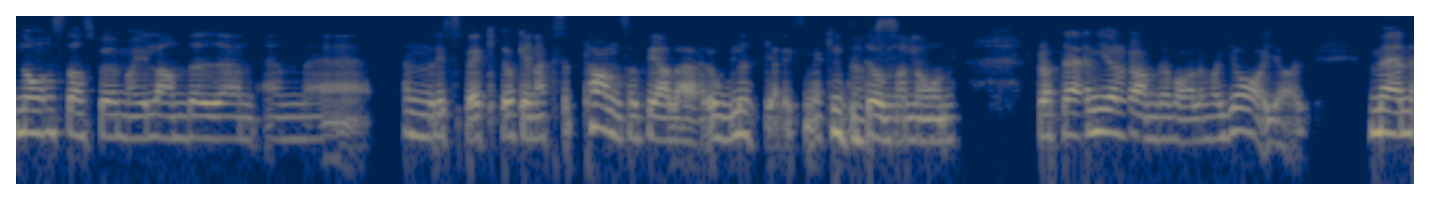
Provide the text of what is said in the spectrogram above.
någonstans behöver man ju landa i en, en, eh, en respekt och en acceptans att vi alla är olika. Liksom. Jag kan inte Absolut. döma någon för att den gör andra val än vad jag gör. Men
